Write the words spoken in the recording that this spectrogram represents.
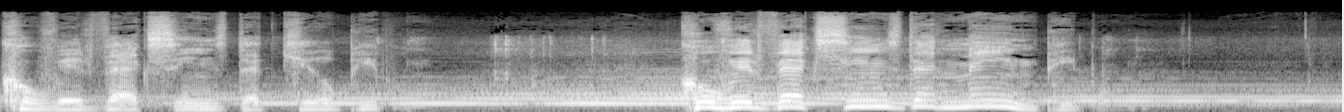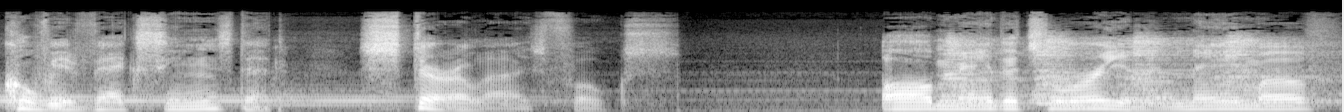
COVID vaccines that kill people. COVID vaccines that maim people. COVID vaccines that sterilize folks. All mandatory in the name of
